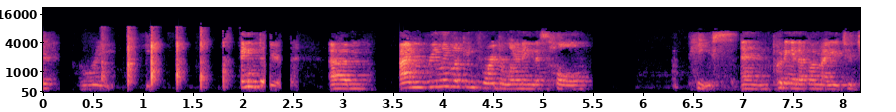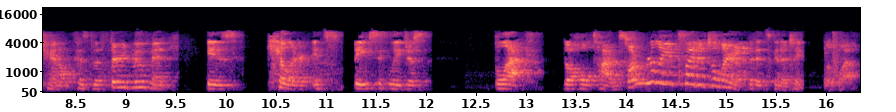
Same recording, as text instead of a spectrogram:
a great piece. Thank you. Um, I'm really looking forward to learning this whole piece and putting it up on my YouTube channel because the third movement is killer. It's basically just black the whole time. So I'm really excited to learn it, but it's going to take a little while.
